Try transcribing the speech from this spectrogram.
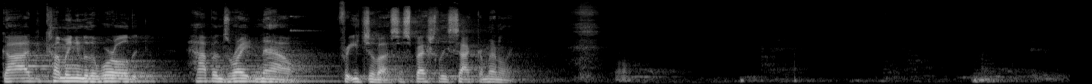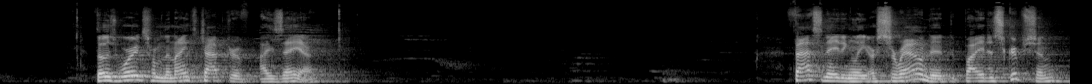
God coming into the world happens right now for each of us, especially sacramentally. Those words from the ninth chapter of Isaiah, fascinatingly, are surrounded by a description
